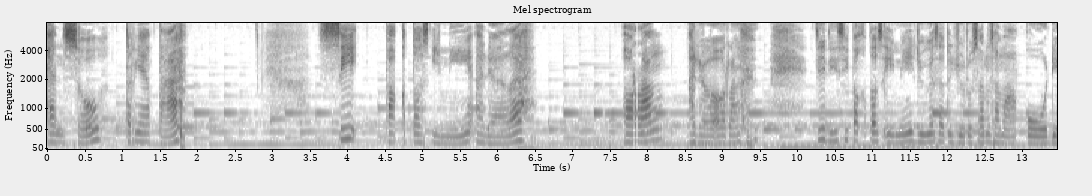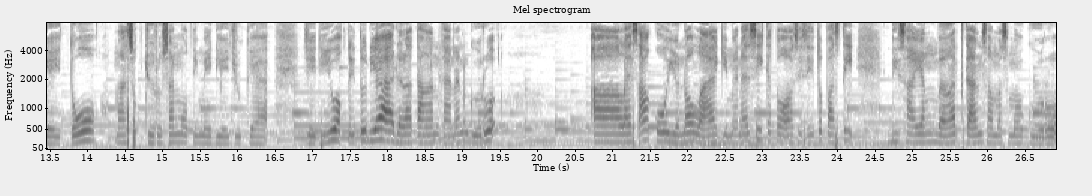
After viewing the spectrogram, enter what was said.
And so, ternyata si Pak Ketos ini adalah orang adalah orang. Jadi si Pak Ketos ini juga satu jurusan sama aku. Dia itu masuk jurusan multimedia juga. Jadi waktu itu dia adalah tangan kanan guru uh, les aku you know lah gimana sih ketua osis itu pasti disayang banget kan sama semua guru.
